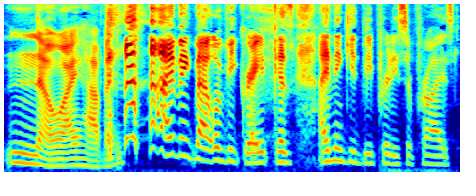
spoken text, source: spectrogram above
No, I haven't. I think that would be great because I think you'd be pretty surprised.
